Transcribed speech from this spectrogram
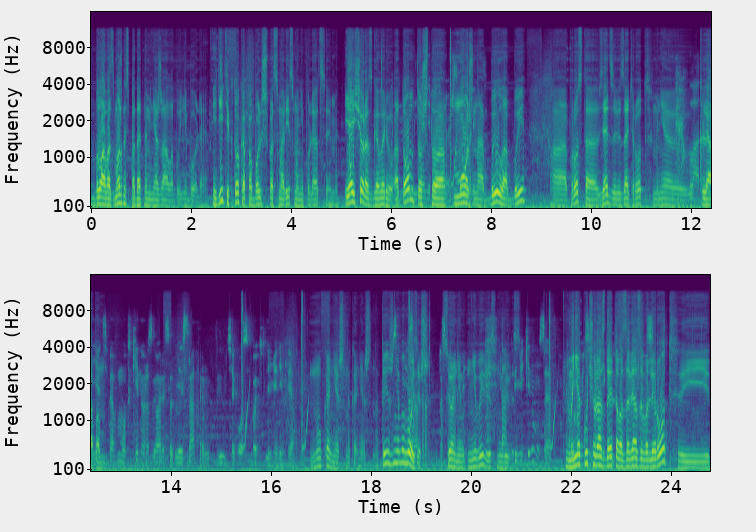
была возможность подать на меня жалобу, и не более. Иди тиктока побольше посмотри с манипуляциями. Я еще раз говорю о том, Я то, что можно говорить. было бы а, просто взять, завязать рот мне э, Ладно, кляпом. я тебя в мут кину, разговариваю с администратором, и у тебя голос какой-то для меня неприятный. Ну, конечно, конечно. Ты же С не вывозишь. Все, не, не вывез, не так, вывез. ты мне кинул за... Мне кучу раз до этого завязывали рот, и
